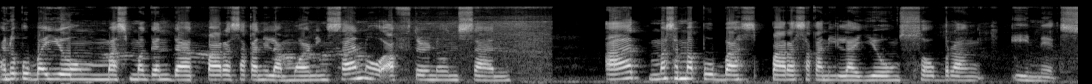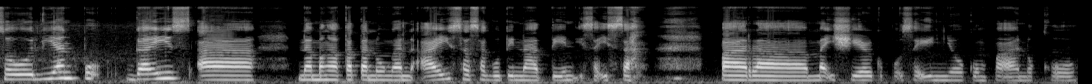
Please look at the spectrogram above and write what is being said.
ano po ba yung mas maganda para sa kanila, morning sun o afternoon sun? At masama po ba para sa kanila yung sobrang init? So, yan po guys, uh, na mga katanungan ay sasagutin natin isa-isa para ma-share ko po sa inyo kung paano ko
